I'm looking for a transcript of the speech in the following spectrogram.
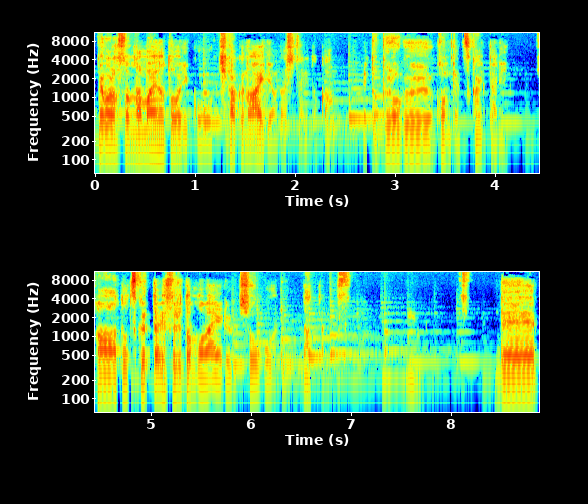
で、これはその名前の通り、こう、企画のアイデアを出したりとか、えっと、ブログコンテンツ書いたり、ファンアートを作ったりするともらえる称号になってます。うん。で、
